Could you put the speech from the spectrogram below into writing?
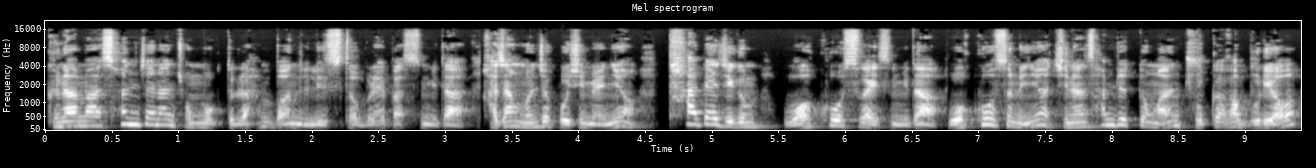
그나마 선전한 종목들을 한번 list up을 해봤습니다. 가장 먼저 보시면요. top에 지금 워크호스가 있습니다. 워크호스는요. 지난 3주 동안 주가가 무려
